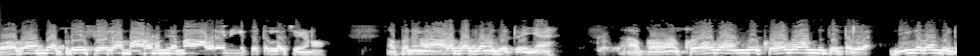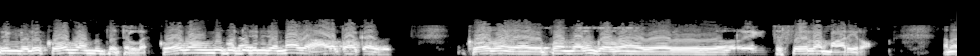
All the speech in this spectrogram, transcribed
கோபம் வந்து அப்படியே செய்யலாம் மாறணும்னு சொன்னா அவரே நீங்க திட்டல செய்யணும். அப்ப நீங்க ஆளை பார்த்து தானே திட்டுறீங்க? அப்போ கோபம் வந்து கோபம் வந்து திட்டல. நீங்க தான் திட்டுறீங்களே கோபம் வந்து திட்டல. கோபம் வந்து திட்டுதுன்னு சொன்னா அது ஆளை பார்க்காது. கோபம் எப்போ எப்ப வந்தாலும் கோபம் அது ஒரு செயலா மாறிடும் ஆனா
